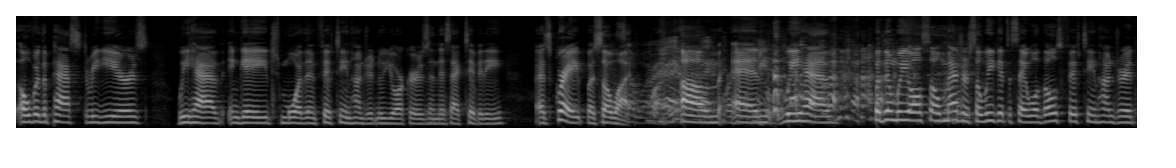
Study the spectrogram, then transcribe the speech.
over the past three years, we have engaged more than 1,500 New Yorkers in this activity. That's great, but so what? So right. Um, right. And we have, but then we also measure. So we get to say, well, those 1,500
